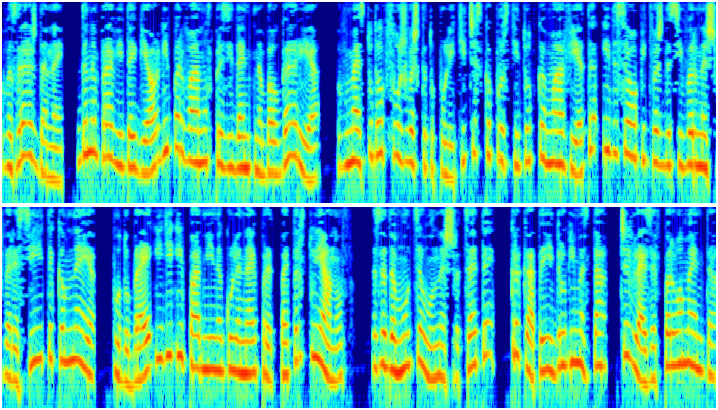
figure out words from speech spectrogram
«Възраждане», да направите Георги Първанов президент на България, вместо да обслужваш като политическа проститутка мафията и да се опитваш да си върнеш вересиите към нея, по-добре иди и падни на колене пред Петър Стоянов, за да му целунеш ръцете, краката и други места, че влезе в парламента.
